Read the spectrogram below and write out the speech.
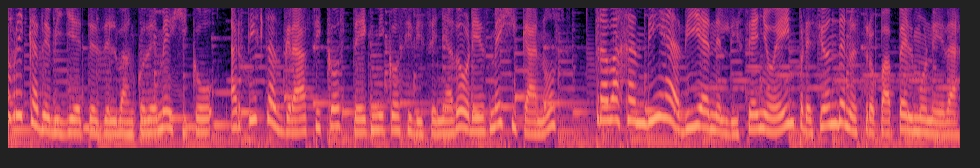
fábrica de billetes del Banco de México, artistas gráficos, técnicos y diseñadores mexicanos trabajan día a día en el diseño e impresión de nuestro papel moneda.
